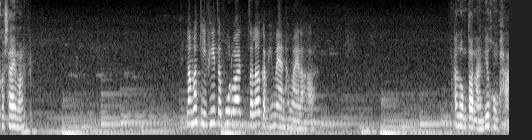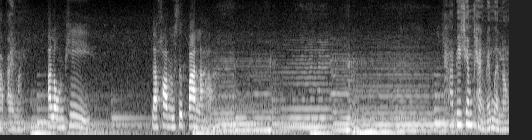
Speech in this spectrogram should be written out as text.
ก็ใช่มั้ง แล้วเมื่อกี้พี่จะพูดว่าจะเลิกกับพี่แมนทำไมล่ะคะ อารมณ์ตอนนั้นพี่คงพาไปมั้ง อารมณ์พี่ และความรู้สึกปั้นล่ะคะ ถ้าพี่เข้มแข็งได้เหมือนน้อง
